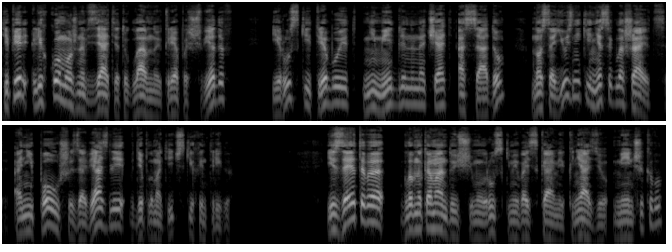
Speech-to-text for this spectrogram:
Теперь легко можно взять эту главную крепость шведов и русские требуют немедленно начать осаду но союзники не соглашаются, они по уши завязли в дипломатических интригах. Из-за этого главнокомандующему русскими войсками князю Меньшикову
